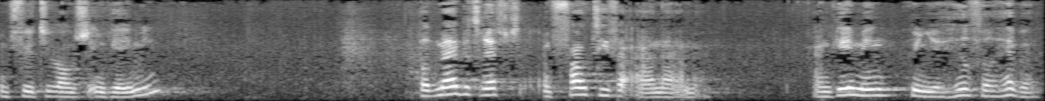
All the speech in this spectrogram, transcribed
Een virtuoos in gaming? Wat mij betreft een foutieve aanname. Aan gaming kun je heel veel hebben.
